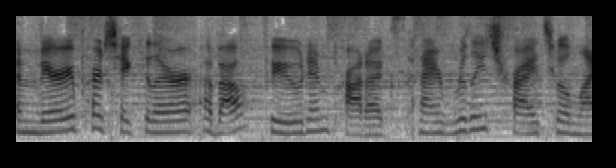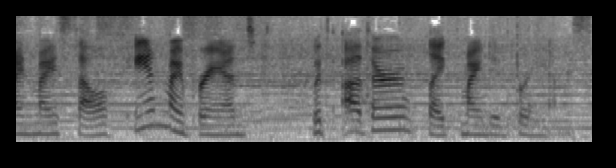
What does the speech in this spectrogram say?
I'm very particular about food and products, and I really try to align myself and my brand with other like minded brands.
